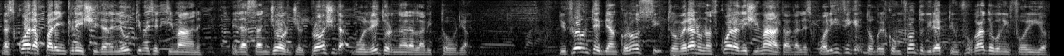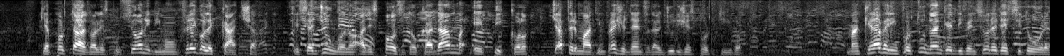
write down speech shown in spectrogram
La squadra appare in crescita nelle ultime settimane e da San Giorgio il Procida vuole ritornare alla vittoria. Di fronte i biancorossi troveranno una squadra decimata dalle squalifiche dopo il confronto diretto infuocato con il Forio, che ha portato alle espulsioni di Monfregolo e Caccia, che si aggiungono ad Esposito, Cadam e Piccolo, già fermati in precedenza dal giudice sportivo. Mancherà per infortunio anche il difensore tessitore,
